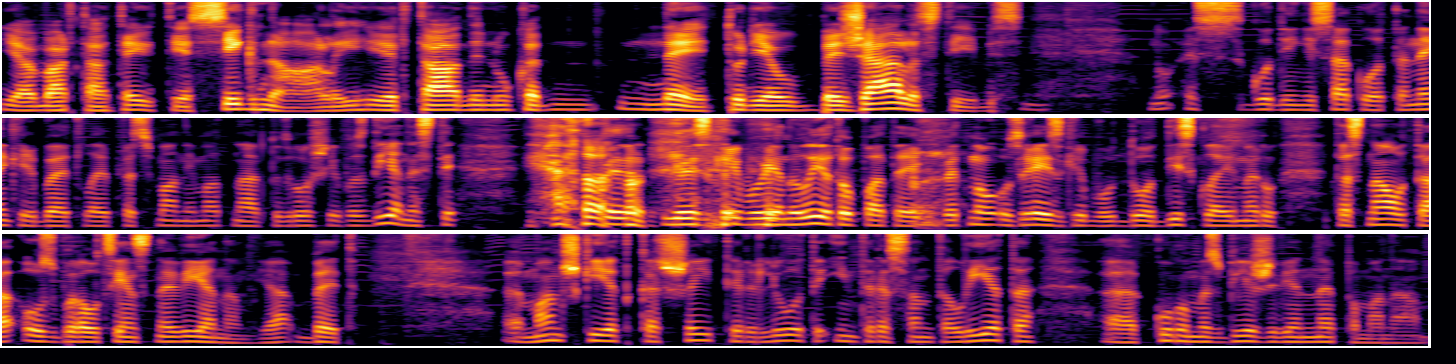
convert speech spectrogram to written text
ja var tā teikt, tie signāli ir tādi, nu, ka nē, tur jau bez žēlastības. Mm Nu, es godīgi sakot, negribētu, lai pēc manim atnāktu drošības dienesti, jo es gribu vienu lietu pateikt, bet nu, uzreiz gribu dot disklaimeru, tas nav tā uzbrauciens nevienam, jā, bet eh, man šķiet, ka šeit ir ļoti interesanta lieta, eh, kuru mēs bieži vien nepamanām.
